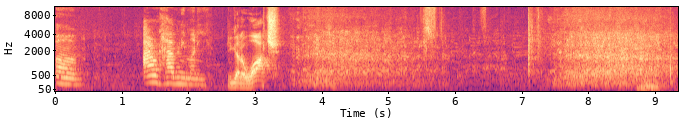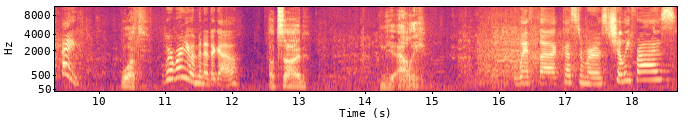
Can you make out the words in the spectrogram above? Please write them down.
Um, I don't have any money. You got a watch? Hey, What? where were you a minute ago? Outside? In the alley? With uh, customers' chili fries?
